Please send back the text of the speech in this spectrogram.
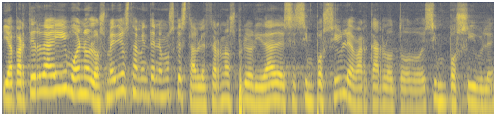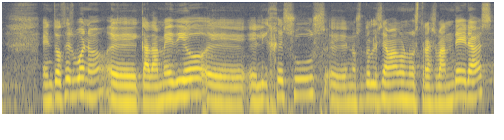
Y a partir de ahí, bueno, los medios también tenemos que establecernos prioridades. Es imposible abarcarlo todo, es imposible. Entonces, bueno, eh, cada medio elige sus, nosotros les llamamos nuestras banderas,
